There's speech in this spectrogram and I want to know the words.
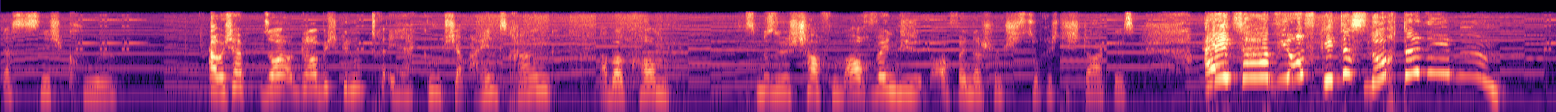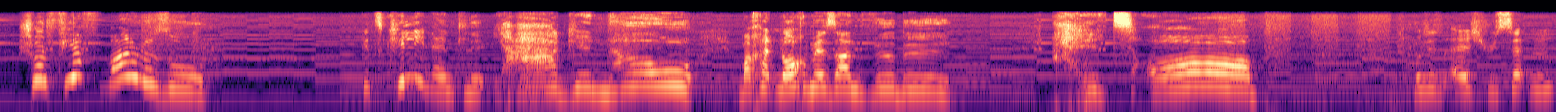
Das ist nicht cool. Aber ich habe, glaube ich, genug. Tra ja, gut, ich habe einen Trank. Aber komm, Das müssen wir schaffen, auch wenn die, auch wenn das schon so richtig stark ist. Alter, wie oft geht das noch daneben? Schon viermal oder so. Jetzt kill ihn endlich. Ja, genau. Mach halt noch mehr Sandwirbel. Als ob. Ich muss jetzt ehrlich resetten.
